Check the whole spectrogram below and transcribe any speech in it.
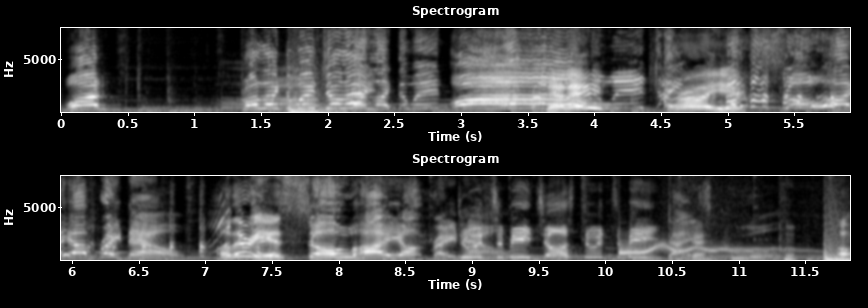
one. Run like the wind, Jelly! Run like the wind. Oh! Jelly? The wind. Where are you? I'm so high up right now. Oh, there he I'm is. so high up right Do now. Do it to me, Josh. Do it to me. That is Okay. cool. Oh,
